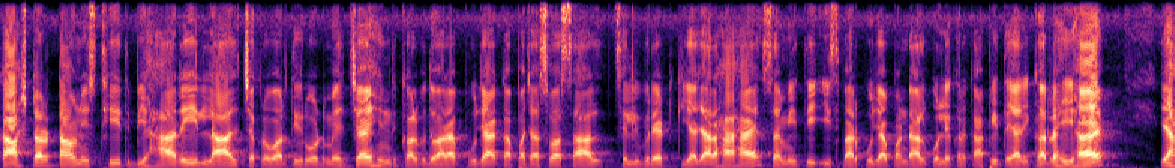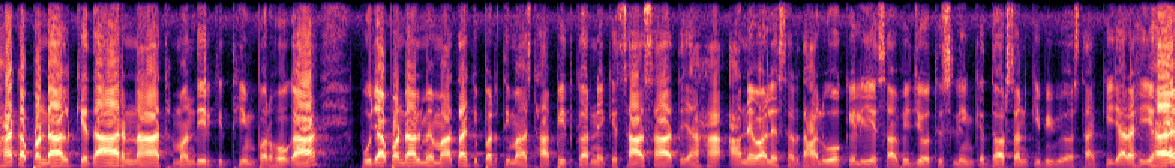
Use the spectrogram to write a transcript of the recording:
कास्टर टाउन स्थित बिहारी लाल चक्रवर्ती रोड में जय हिंद क्लब द्वारा पूजा का पचासवा साल सेलिब्रेट किया जा रहा है। समिति इस बार पूजा पंडाल को लेकर काफ़ी तैयारी कर रही है। यहाँ का पंडाल केदारनाथ मंदिर की थीम पर होगा। पूजा पंडाल में माता की प्रतिमा स्थापित करने के साथ साथ यहाँ आने वाले श्रद्धालुओं के लिए सभी ज्योतिषलिंग के दर्शन की भी व्यवस्था की जा रही है।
